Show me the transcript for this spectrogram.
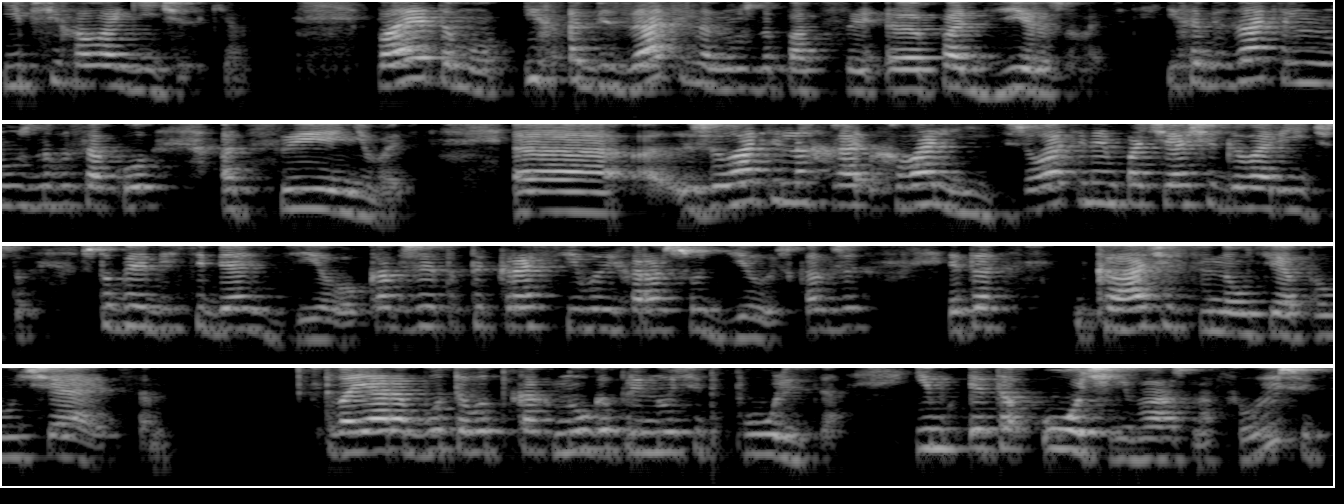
и психологически. Поэтому их обязательно нужно э, поддерживать. Их обязательно нужно высоко оценивать. Э, желательно хвалить желательно им почаще говорить что чтобы я без тебя сделал? Как же это ты красиво и хорошо делаешь? Как же это качественно у тебя получается. Твоя работа вот как много приносит польза им это очень важно слышать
